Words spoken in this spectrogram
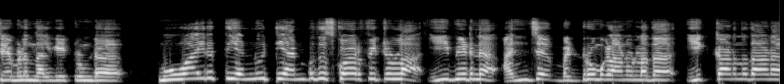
ടേബിളും നൽകിയിട്ടുണ്ട്. മൂവായിരത്തി എണ്ണൂറ്റി അൻപത് സ്ക്വയർ ഫീറ്റ് ഉള്ള ഈ വീടിന് അഞ്ച് ബെഡ്റൂമുകളാണുള്ളത് ഈ കാണുന്നതാണ്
